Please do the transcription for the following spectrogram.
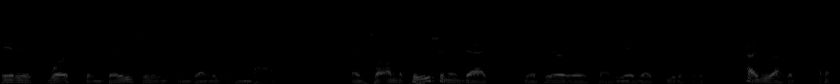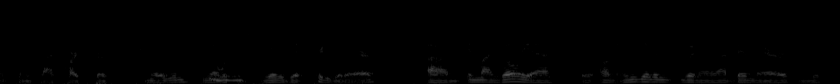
It is worse than Beijing and Delhi combined. And so on the pollution index, you know, here we're in San Diego, it's beautiful. It'd probably be like a 0.25 parts per million, you know, which Mhm. is really good, pretty good air. Um, in Mongolia, on any given winter, and I've been there this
